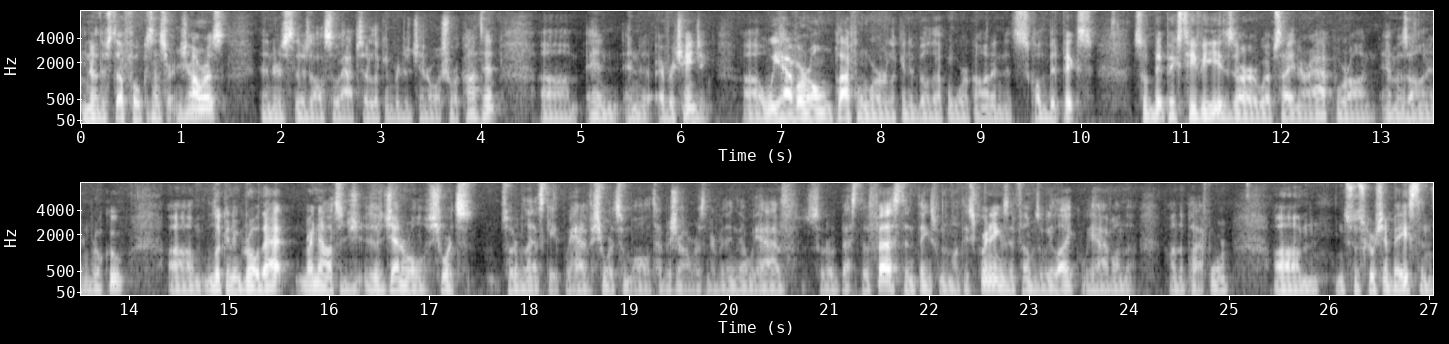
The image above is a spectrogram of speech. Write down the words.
You know, there's stuff focused on certain genres. And there's there's also apps that are looking for just general short content, um, and and ever changing. Uh, we have our own platform we're looking to build up and work on, and it's called BitPix. So BitPix TV is our website and our app. We're on Amazon and Roku. Um, looking to grow that. Right now, it's a, it's a, general shorts sort of landscape. We have shorts from all type of genres and everything that we have, sort of best of fest and things from the monthly screenings and films that we like. We have on the on the platform, um, and subscription based, and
